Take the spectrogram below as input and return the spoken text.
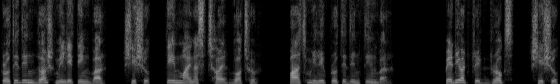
প্রতিদিন দশ মিলি তিনবার। শিশু, তিন মাইনাস ছয় বছর। পাঁচ মিলি প্রতিদিন তিনবার। পেডিয়াট্রিক ড্রগস শিশু,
